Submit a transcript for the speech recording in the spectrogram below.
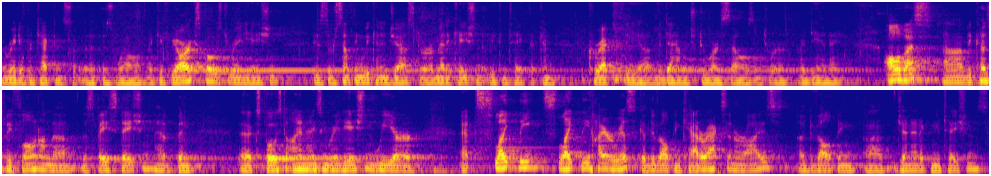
uh, radioprotectants uh, as well. Like if we are exposed to radiation, is there something we can ingest or a medication that we can take that can correct the, uh, the damage to our cells and to our, our DNA? All of us, uh, because we've flown on the, the space station, have been uh, exposed to ionizing radiation. We are at slightly, slightly higher risk of developing cataracts in our eyes, of developing uh, genetic mutations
